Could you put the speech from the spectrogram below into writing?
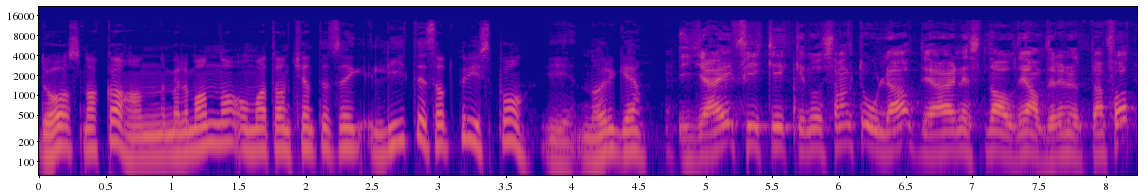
Da snakka han bl.a. om at han kjente seg lite satt pris på i Norge. Jeg fikk ikke noe Sankt Olav, det har nesten alle de andre rundt meg fått.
